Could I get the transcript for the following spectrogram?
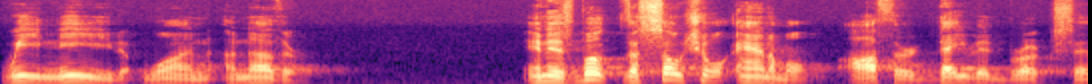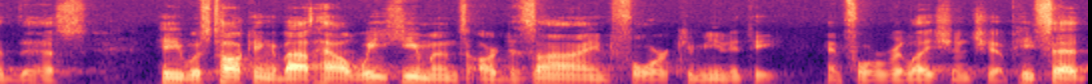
We need one another. In his book, The Social Animal, author David Brooks said this. He was talking about how we humans are designed for community and for relationship. He said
